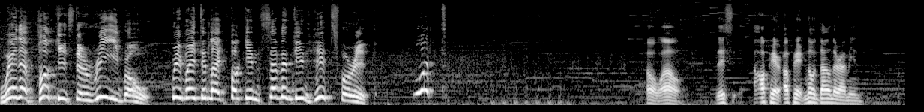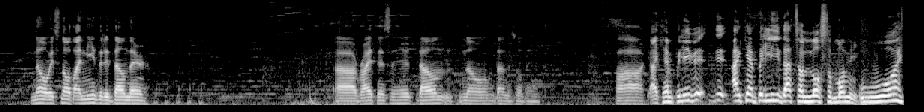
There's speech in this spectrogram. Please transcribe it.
Where the fuck is the re, bro? We waited like fucking 17 hits for it. Oh, wow. This, up here, up here. No, down there, I mean. No, it's not. I needed it down there. Uh, right is a hit. Down, no, down is not a hit. Fuck, I can't believe it. I can't believe that's a loss of money. What?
